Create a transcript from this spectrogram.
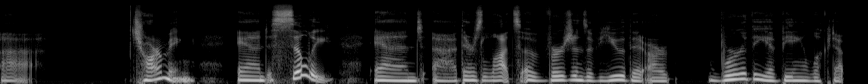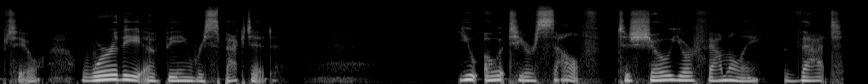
uh, charming, and silly and uh, there's lots of versions of you that are worthy of being looked up to, worthy of being respected. You owe it to yourself to show your family that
